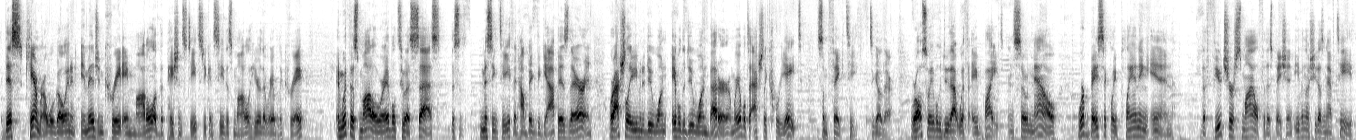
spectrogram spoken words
This camera will go in and image and create a model of the patient's teeth. So you can see this model here that we're able to create. And with this model, we're able to assess this missing teeth and how big the gap is there. And we're actually even to do one, able to do one better, and we're able to actually create some fake teeth to go there. We're also able to do that with a bite. And so now we're basically planning in the future smile for this patient, even though she doesn't have teeth,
